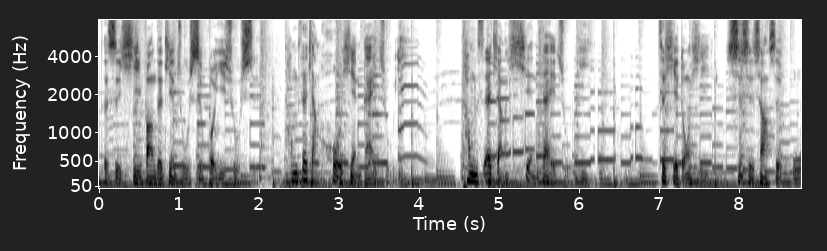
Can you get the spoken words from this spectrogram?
的是西方的建筑史或艺术史，他们在讲后现代主义，他们是在讲现代主义，这些东西事实上是无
